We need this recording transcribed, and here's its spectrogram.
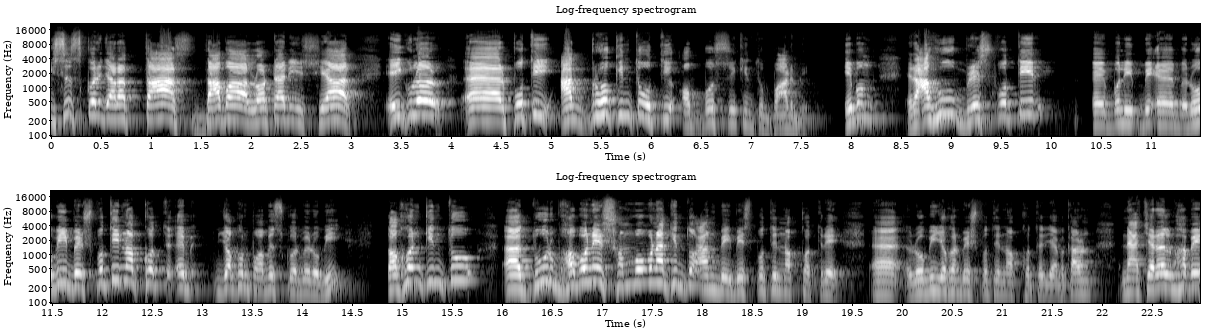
বিশেষ করে যারা তাস, দাবা, লটারি, শেয়ার, এইগুলোর প্রতি আগ্রহ কিন্তু অতি অবশ্যই কিন্তু বাড়বে। এবং রাহু বৃহস্পতির বলি রবি বৃহস্পতি নক্ষত্র যখন প্রবেশ করবে রবি তখন কিন্তু আহ, দূর ভবনের সম্ভাবনা কিন্তু আনবেই বৃহস্পতির নক্ষত্রে। রবি যখন বৃহস্পতির নক্ষত্রে যাবে কারণ ন্যাচারালভাবে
